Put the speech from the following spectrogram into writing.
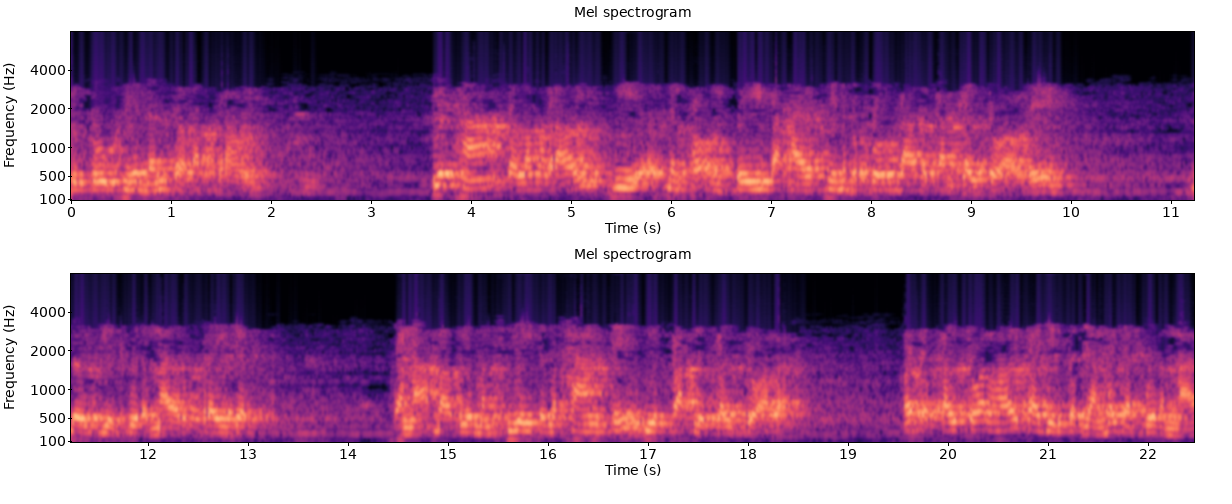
វាគូគ្នានឹងត្រឡប់ក្រោយពាក្យថាត្រឡប់ក្រោយវាមិនខុសអំពីបហែលគ្នានឹងបុគ្គលដើរទៅកាន់ផ្លូវតលទេដោយយើងធ្វើដំណើររុកត្រីចឹងកាលណាបើវាមិនធ្លាយទៅម្ខាងទេវាប៉ះលើផ្លូវតលហើយតែផ្លូវតលហើយតែយើងគិតយ៉ាងម៉េចដែលធ្វើដំណើរ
